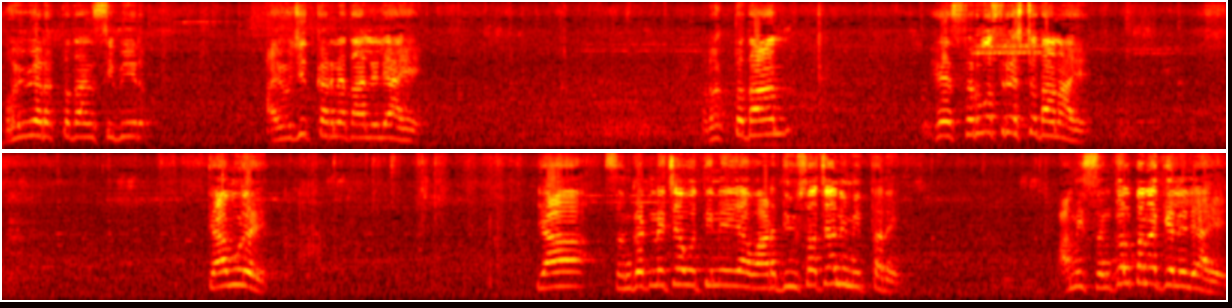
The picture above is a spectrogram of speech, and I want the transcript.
भव्य रक्तदान शिबिर आयोजित करण्यात आलेले आहे. रक्तदान हे सर्वश्रेष्ठ दान आहे. त्यामुळे या संघटनेच्या वतीने या वाढदिवसाच्या निमित्ताने आम्ही संकल्पना केलेली आहे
